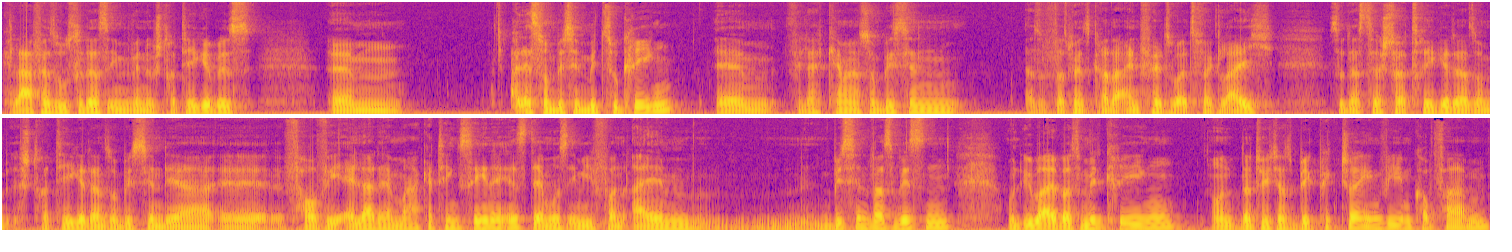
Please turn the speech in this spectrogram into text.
klar versuchst du das irgendwie, wenn du Stratege bist, ähm, alles so ein bisschen mitzukriegen. Ähm, vielleicht kann man das so ein bisschen, also was mir jetzt gerade einfällt, so als Vergleich, sodass der Stratege, da so, Stratege dann so ein bisschen der äh, VWLer der Marketing-Szene ist. Der muss irgendwie von allem ein bisschen was wissen und überall was mitkriegen und natürlich das Big Picture irgendwie im Kopf haben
